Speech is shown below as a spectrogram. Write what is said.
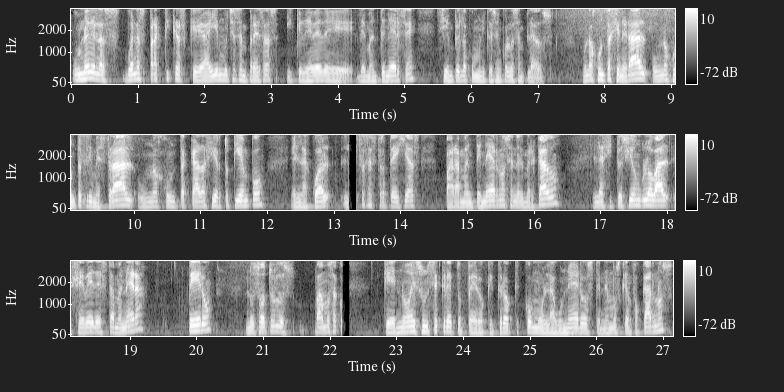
Una de las buenas prácticas que hay en muchas empresas y que debe de, mantenerse siempre es la comunicación con los empleados. Una junta general o una junta trimestral o una junta cada cierto tiempo en la cual estas estrategias para mantenernos en el mercado, la situación global se ve de esta manera, pero nosotros los vamos a que no es un secreto, pero que creo que como laguneros tenemos que enfocarnos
